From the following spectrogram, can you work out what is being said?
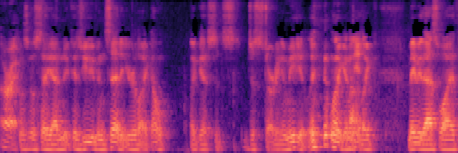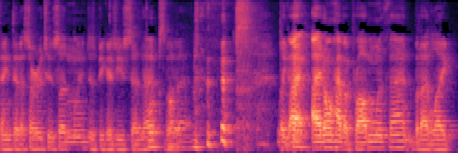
All right. I was gonna say, because you even said it, you're like, oh, I guess it's just starting immediately. like, and I, Yeah. like maybe that's why I think that it started too suddenly, just because you said that. Whoops, my but, bad. Like, I I don't have a problem with that, but I like.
